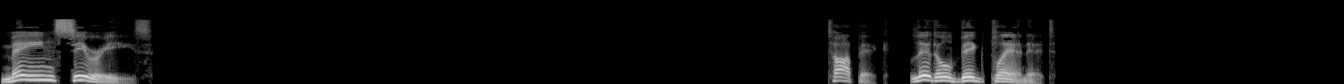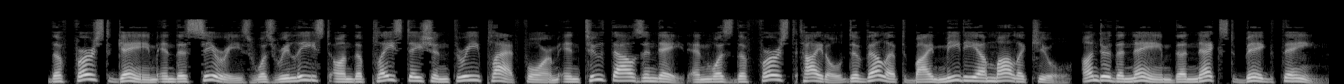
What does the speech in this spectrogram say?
Main series. Topic: Little Big Planet. The first game in the series was released on the PlayStation 3 platform in 2008 and was the first title developed by Media Molecule, under the name The Next Big Thing.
